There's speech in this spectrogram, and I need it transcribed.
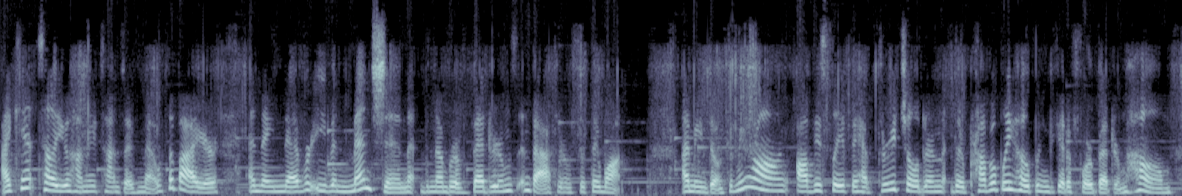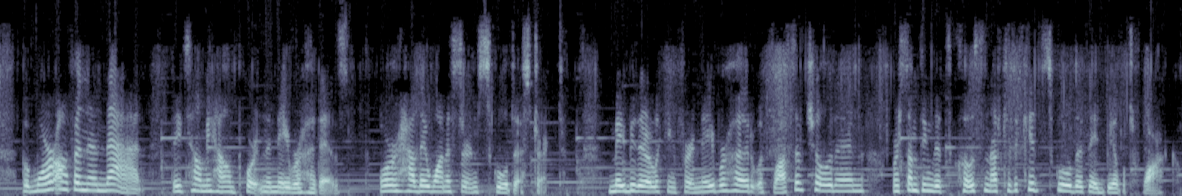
I can't tell you how many times I've met with a buyer and they never even mention the number of bedrooms and bathrooms that they want. I mean, don't get me wrong, obviously, if they have three children, they're probably hoping to get a four bedroom home, but more often than that, they tell me how important the neighborhood is or how they want a certain school district. Maybe they're looking for a neighborhood with lots of children or something that's close enough to the kids' school that they'd be able to walk.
